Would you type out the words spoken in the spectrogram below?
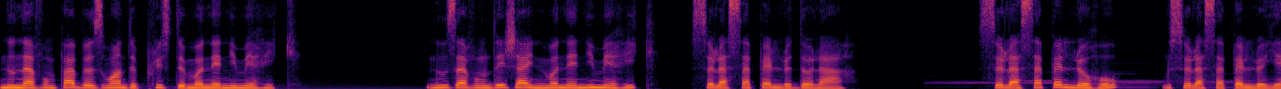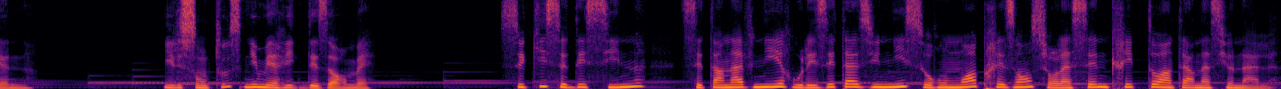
nous n'avons pas besoin de plus de monnaie numérique. Nous avons déjà une monnaie numérique, cela s'appelle le dollar. Cela s'appelle l'euro, ou cela s'appelle le yen. Ils sont tous numériques désormais. Ce qui se dessine, c'est un avenir où les États-Unis seront moins présents sur la scène crypto internationale.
